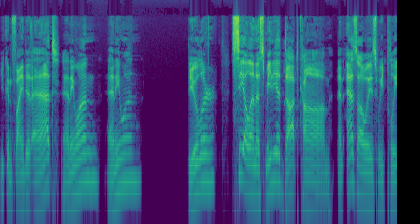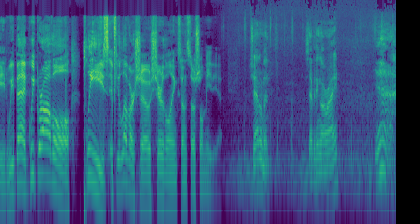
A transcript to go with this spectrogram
You can find it at anyone? Anyone? Bueller? CLNSmedia.com. And as always, we plead, we beg, we grovel. Please, if you love our show, share the links on social media. Gentlemen, is everything all right? Yeah.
